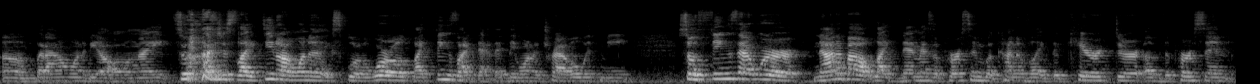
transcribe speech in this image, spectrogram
um, but I don't want to be out all night. So I just like, you know, I want to explore the world, like things like that. That they want to travel with me. So things that were not about like them as a person, but kind of like the character of the person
